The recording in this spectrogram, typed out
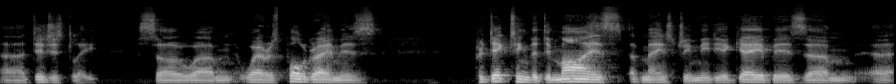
uh, digitally. So, um, whereas Paul Graham is predicting the demise of mainstream media, Gabe is um, uh,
